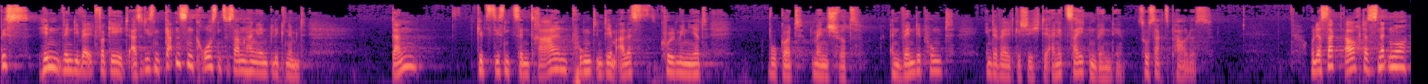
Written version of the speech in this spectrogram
bis hin, wenn die Welt vergeht, also diesen ganzen großen Zusammenhang in den Blick nimmt, dann gibt es diesen zentralen Punkt, in dem alles kulminiert, wo Gott Mensch wird. Ein Wendepunkt in der Weltgeschichte, eine Zeitenwende. So sagt Paulus. Und er sagt auch, dass es nicht nur,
